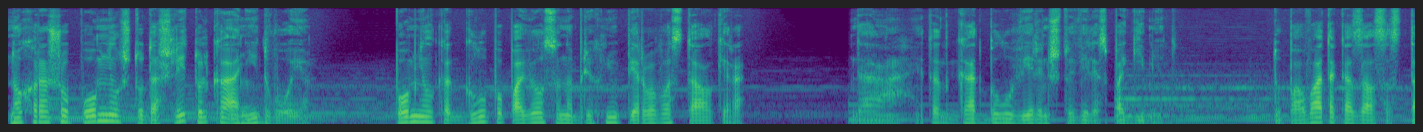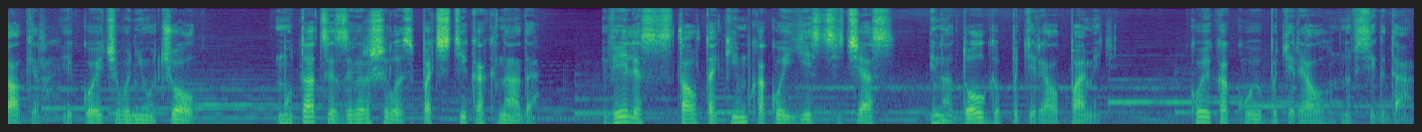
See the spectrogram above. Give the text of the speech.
Но хорошо помнил, что дошли только они двое. Помнил, как глупо повелся на брехню первого сталкера – да, этот гад был уверен, что Велес погибнет. Туповат оказался сталкер и кое-чего не учел. Мутация завершилась почти как надо. Велес стал таким, какой есть сейчас, и надолго потерял память. Кое-какую потерял навсегда.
